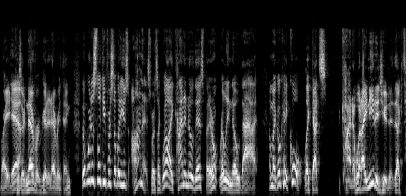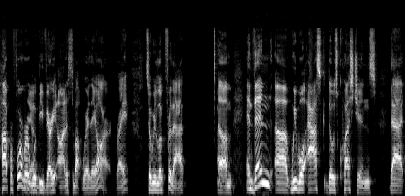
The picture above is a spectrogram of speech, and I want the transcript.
right? Because yeah. they're never good at everything. But we're just looking for somebody who's honest, where it's like, well, I kind of know this, but I don't really know that. I'm like, okay, cool. Like that's kind of what I needed you to. Like top performer would be very honest about where they are, right? So we look for that. Um, and then uh, we will ask those questions that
